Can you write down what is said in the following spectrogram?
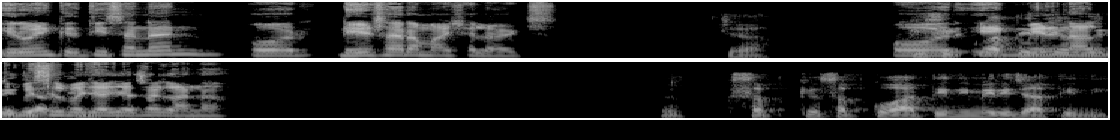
हीरोइन कृति सनन और ढेर सारा मार्शल आर्ट्स क्या? और एक मेरे नाल तो विसल बजा जैसा गाना। सबके सबको आती नहीं मेरी जाती नहीं।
